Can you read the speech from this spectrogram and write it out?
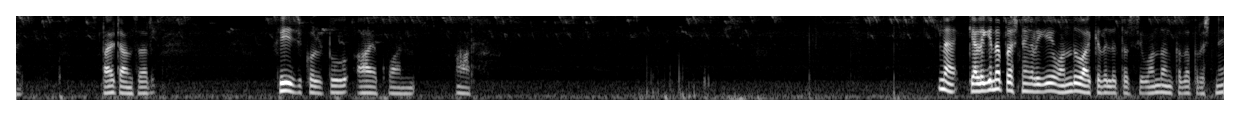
I right upon V is equal to I upon R. ಇನ್ನು ಕೆಳಗಿನ ಪ್ರಶ್ನೆಗಳಿಗೆ ಒಂದು ವಾಕ್ಯದಲ್ಲಿ ತೋರಿಸಿ, ಒಂದು ಅಂಕದ ಪ್ರಶ್ನೆ.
